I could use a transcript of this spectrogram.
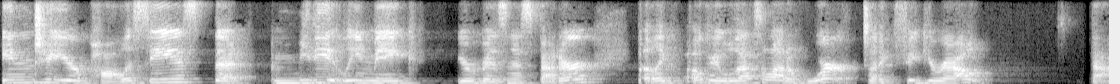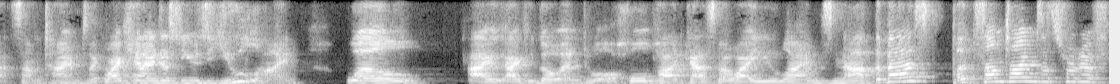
into your policies that immediately make your business better. But like okay well that's a lot of work to like figure out that sometimes. Like why can't i just use uline? Well i i could go into a whole podcast about why Uline's not the best but sometimes it's sort of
